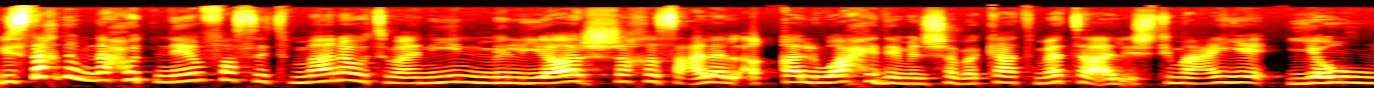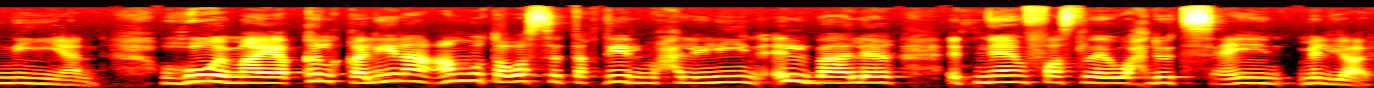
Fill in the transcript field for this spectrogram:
بيستخدم نحو 2.88 مليار شخص على الأقل واحدة من شبكات متى الاجتماعية يوميا. وهو ما يقل قليلا عن متوسط تقدير المحللين البالغ 2.91 مليار.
